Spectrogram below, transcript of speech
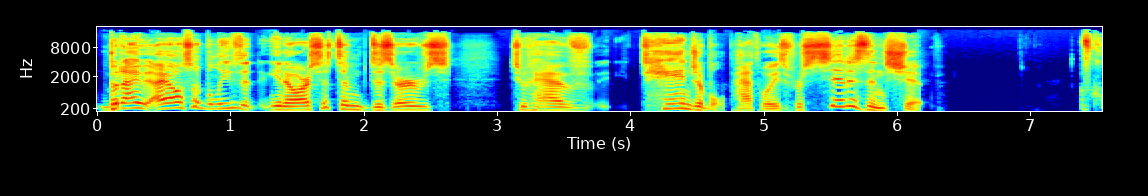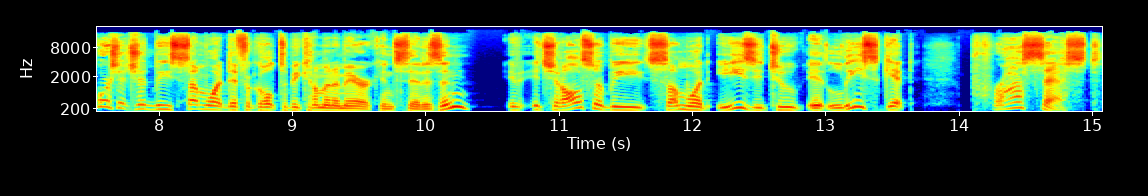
But I, I also believe that, you know, our system deserves to have tangible pathways for citizenship. Of course, it should be somewhat difficult to become an American citizen. It should also be somewhat easy to at least get processed.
